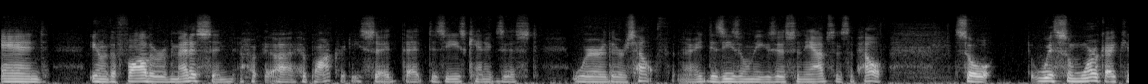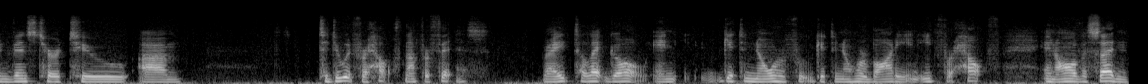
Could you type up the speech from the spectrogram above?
And, you know, the father of medicine, uh, Hippocrates, said that disease can't exist where there's health. Right? Disease only exists in the absence of health. So, with some work, I convinced her to um, to do it for health, not for fitness, right? To let go and get to know her food, get to know her body, and eat for health. And all of a sudden,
